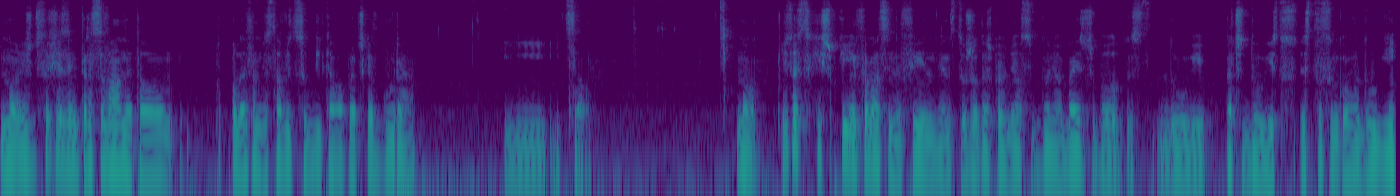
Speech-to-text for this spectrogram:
No, jeżeli ktoś jest zainteresowany, to polecam zostawić subika, łapeczkę w górę i, i co? No, i to jest taki szybki, informacyjny film, więc dużo też pewnie osób go nie obejrzy, bo to jest długi, znaczy długi, jest stosunkowo długi,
